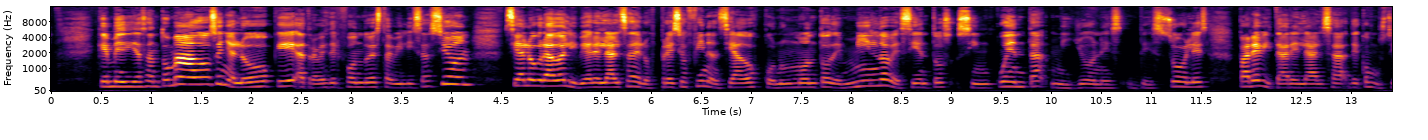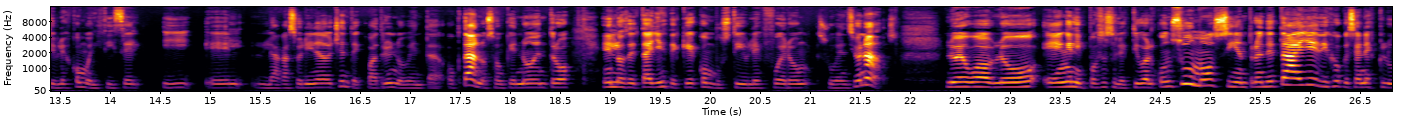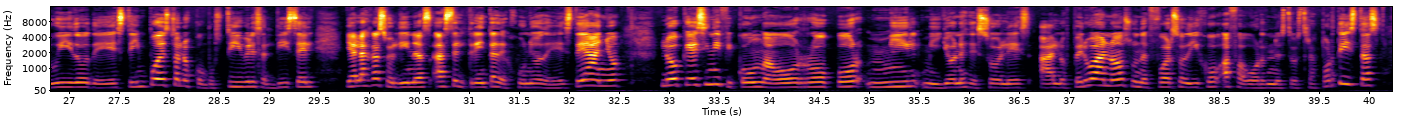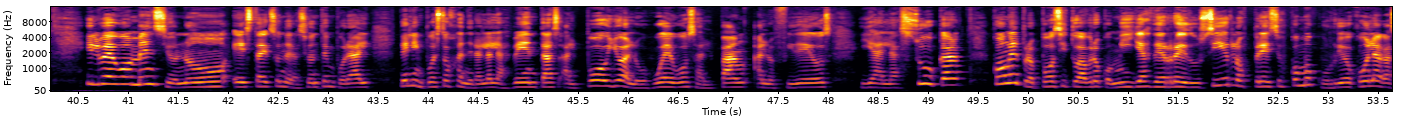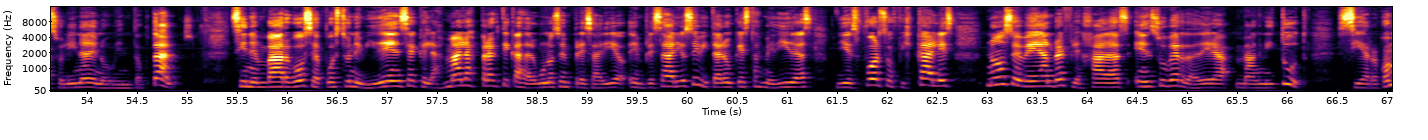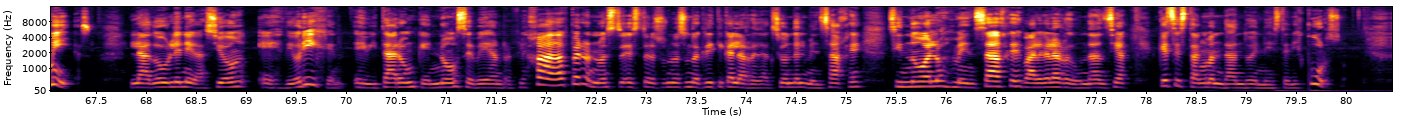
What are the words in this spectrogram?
¿Qué medidas han tomado? Señaló que a través del Fondo de Estabilización se ha logrado aliviar el alza de los precios financiados con un monto de 1.950 millones de soles para evitar el alza de combustibles como el diésel y el, la gasolina de 84 y 90 octanos, aunque no entró en los detalles de qué combustibles fueron subvencionados. Luego habló en el impuesto selectivo al consumo, sí entró en detalle y dijo que se han excluido de este impuesto a los combustibles, al diésel y a las gasolinas hasta el 30 de junio de este año, lo que significó un ahorro por mil millones de soles a los peruanos, un esfuerzo, dijo, a favor de nuestros transportistas. Y luego mencionó esta exoneración temporal del impuesto general a las ventas, al pollo, a los huevos, al pan, a los fideos y al azúcar, con el propósito, abro comillas, de reducir los precios como ocurrió con la gasolina de 90 octanos. Sin embargo, se ha puesto en evidencia que las malas prácticas de algunos empresarios evitaron que estas medidas y esfuerzos fiscales no se vean reflejadas en su verdadera magnitud. Cierro comillas. La doble negación es de origen. Evitaron que no se vean reflejadas, pero no es, esto no es una crítica a la redacción del mensaje, sino a los mensajes, valga la redundancia, que se están mandando en este discurso.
